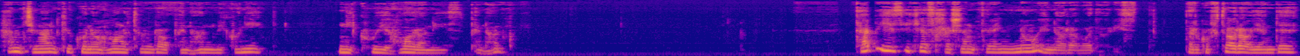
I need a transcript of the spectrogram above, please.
همچنان که گناهانتان را پنهان می کنید نیکویی ها را نیز پنهان کنید. تبعیضی که از خشنترین نوع نارواداری است. در گفتار آینده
